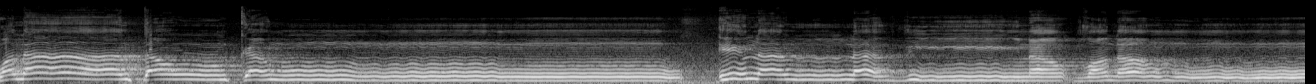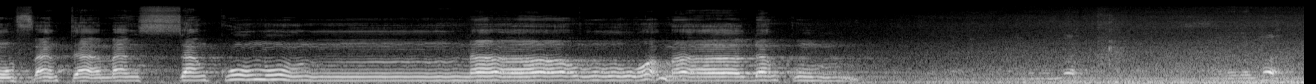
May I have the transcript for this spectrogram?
ولا تركنوا إلى الذين ظلموا فتمسكم النار. وما لكم وما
